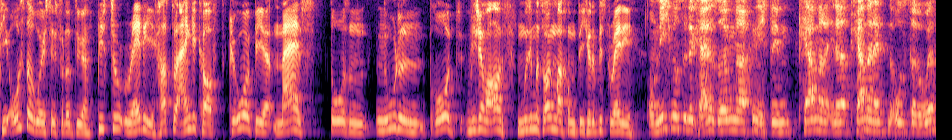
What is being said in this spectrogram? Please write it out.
die Osterruhe steht vor der Tür. Bist du ready? Hast du eingekauft? Klopapier, Mais, Dosen, Nudeln, Brot. Wie schauen wir aus? Muss ich mir Sorgen machen um dich oder bist du ready? Um mich musst du dir keine Sorgen machen. Ich bin in einer permanenten Osterruhe.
